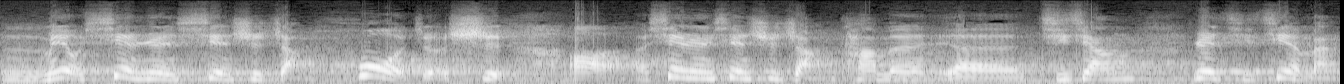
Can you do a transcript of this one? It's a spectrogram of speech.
嗯没有现任县市长，或者是啊现任县市长他们呃即将任期届满，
